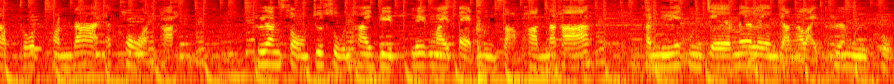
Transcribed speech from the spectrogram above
กับรถ Honda Accord ค่ะ เครื่อง 2.0 Hybrid เลขไม้ 83,000 นะคะ คันนี้กุญแจแม่แรงยางอะไหล่เครื่องมือครบ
